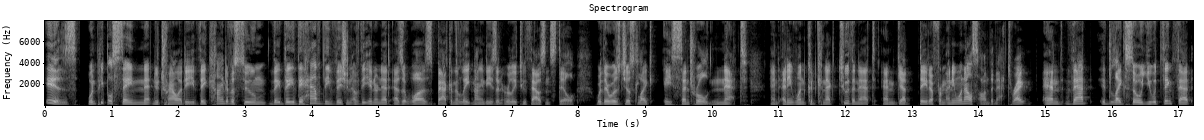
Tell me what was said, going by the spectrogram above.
is when people say net neutrality, they kind of assume they, they, they have the vision of the internet as it was back in the late 90s and early 2000s still, where there was just like a central net and anyone could connect to the net and get data from anyone else on the net, right? And that, it, like, so you would think that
